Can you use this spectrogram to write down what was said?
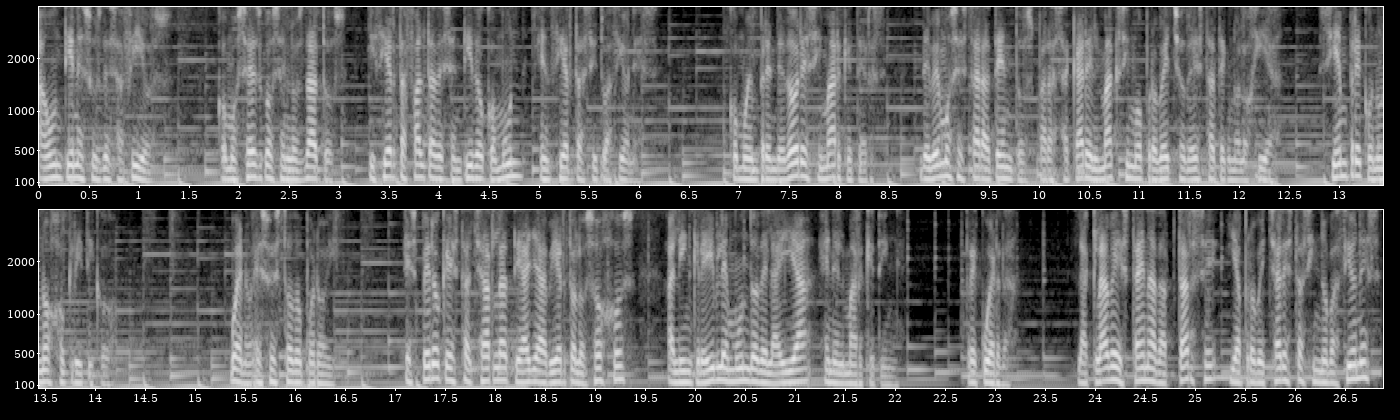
aún tiene sus desafíos, como sesgos en los datos y cierta falta de sentido común en ciertas situaciones. Como emprendedores y marketers, debemos estar atentos para sacar el máximo provecho de esta tecnología, siempre con un ojo crítico. Bueno, eso es todo por hoy. Espero que esta charla te haya abierto los ojos al increíble mundo de la IA en el marketing. Recuerda, la clave está en adaptarse y aprovechar estas innovaciones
